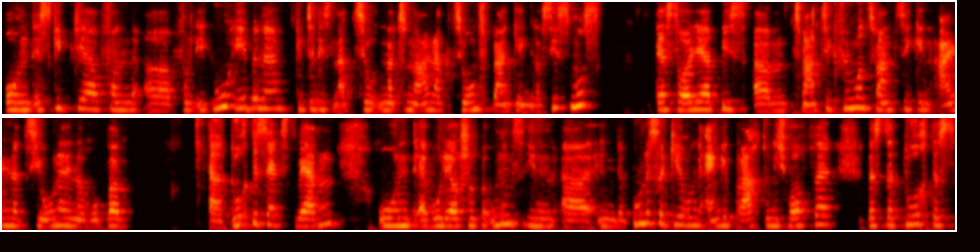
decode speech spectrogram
Und es gibt ja von, äh, von EU-Ebene, gibt ja diesen Aktion, nationalen Aktionsplan gegen Rassismus. Der soll ja bis ähm, 2025 in allen Nationen in Europa äh, durchgesetzt werden. Und er wurde auch schon bei uns in, äh, in der Bundesregierung eingebracht. Und ich hoffe, dass dadurch das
